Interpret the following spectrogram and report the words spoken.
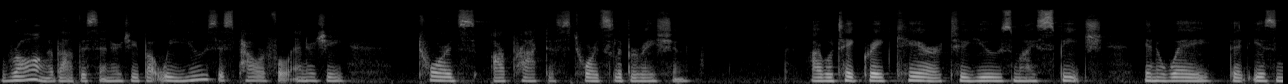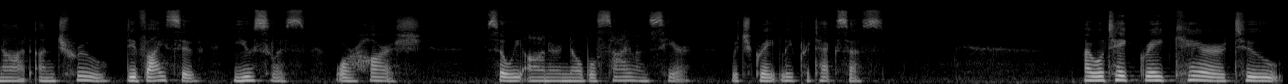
wrong about this energy, but we use this powerful energy towards our practice, towards liberation. I will take great care to use my speech in a way that is not untrue, divisive, useless, or harsh. So we honor noble silence here, which greatly protects us. I will take great care to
